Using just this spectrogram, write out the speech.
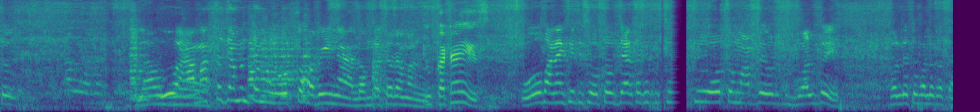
তো আমার তো যেমন তেমন ওর তো হবেই না লম্বা চড়া মানুষ কাটায় গেছে ও বানাইতে দিচ্ছে ও তো যার কাছে দিচ্ছে ও তো মাপবে ওর বলবে বললে তো ভালো কথা।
